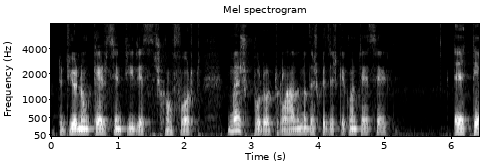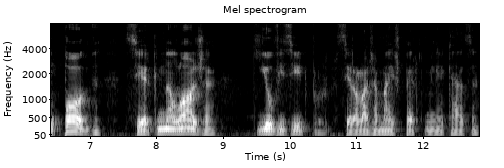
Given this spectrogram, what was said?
Portanto, eu não quero sentir esse desconforto, mas por outro lado, uma das coisas que acontece é até pode ser que na loja que eu visito, por ser a loja mais perto de minha casa,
